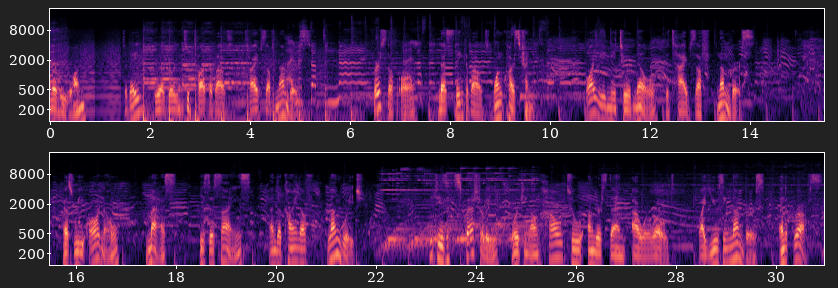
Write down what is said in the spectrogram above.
everyone. Today we are going to talk about types of numbers. First of all, let's think about one question. Why we need to know the types of numbers? As we all know, math is a science and a kind of language. It is especially working on how to understand our world by using numbers and graphs.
